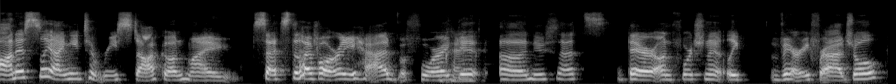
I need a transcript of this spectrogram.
Honestly, I need to restock on my sets that I've already had before okay. I get uh, new sets. They're unfortunately very fragile.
